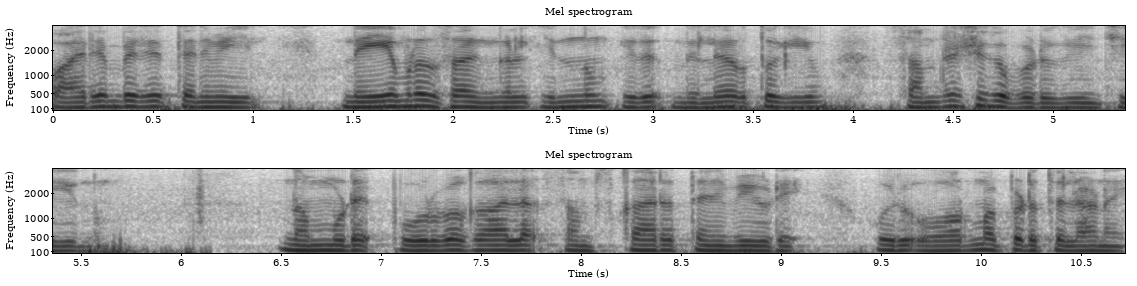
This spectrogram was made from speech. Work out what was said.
പാരമ്പര്യത്തനിമയിൽ നെയ്യമൃത സംഘങ്ങൾ ഇന്നും ഇത് നിലനിർത്തുകയും സംരക്ഷിക്കപ്പെടുകയും ചെയ്യുന്നു. നമ്മുടെ പൂർവകാല സംസ്കാരത്തനിമയുടെ ഒരു ഓർമ്മപ്പെടുത്തലാണ്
